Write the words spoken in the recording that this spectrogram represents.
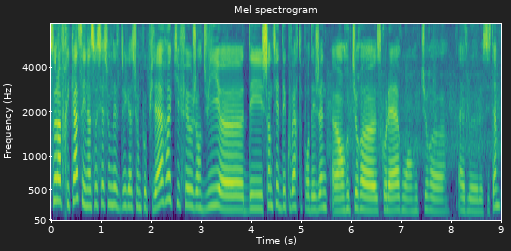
Solafrica, c'est une association d'éducation populaire qui fait aujourd'hui euh, des chantiers de découverte pour des jeunes euh, en rupture euh, scolaire ou en rupture avec le, système.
